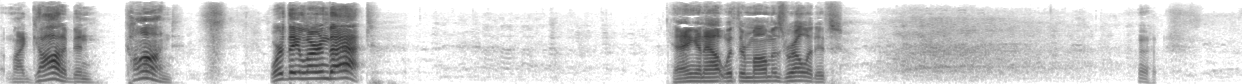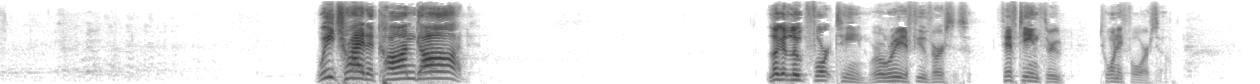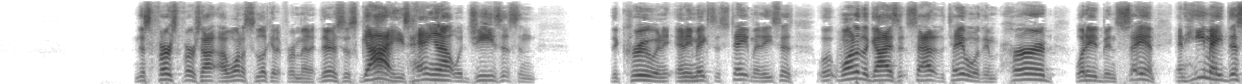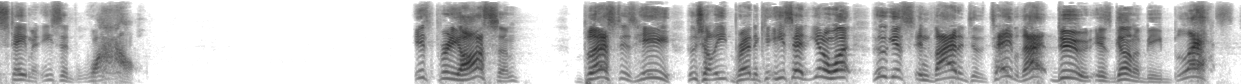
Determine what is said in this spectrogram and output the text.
My God, I've been conned. Where'd they learn that? Hanging out with their mama's relatives. we try to con God. Look at Luke 14. We'll read a few verses 15 through 24 or so. In this first verse, I, I, want us to look at it for a minute. There's this guy, he's hanging out with Jesus and the crew, and, and he makes a statement. He says, one of the guys that sat at the table with him heard what he had been saying, and he made this statement. He said, Wow, it's pretty awesome. Blessed is he who shall eat bread. And he said, you know what? Who gets invited to the table? That dude is going to be blessed.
